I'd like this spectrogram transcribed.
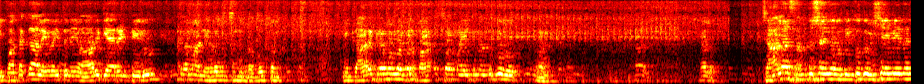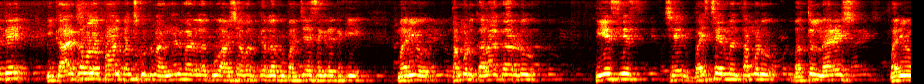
ఈ పథకాలు ఏవైతున్నాయో ఆరు గ్యారంటీలు కార్యక్రమాన్ని నిర్వహించింది ప్రభుత్వం. ఈ కార్యక్రమంలో కూడా భాగస్వామ్యం అవుతున్నందుకు హలో చాలా సంతోషంగా ఉంది. ఇంకొక విషయం ఏంటంటే ఈ కార్యక్రమంలో పాలు పంచుకుంటున్న అంగన్వాడీలకు ఆశా వర్కర్లకు పంచాయత్ సెక్రటరీకి మరియు తమ్ముడు కళాకారుడు పిఎస్సిఎస్ చైర్ వైస్ చైర్మన్ తమ్ముడు బత్తుల్ నరేష్ మరియు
